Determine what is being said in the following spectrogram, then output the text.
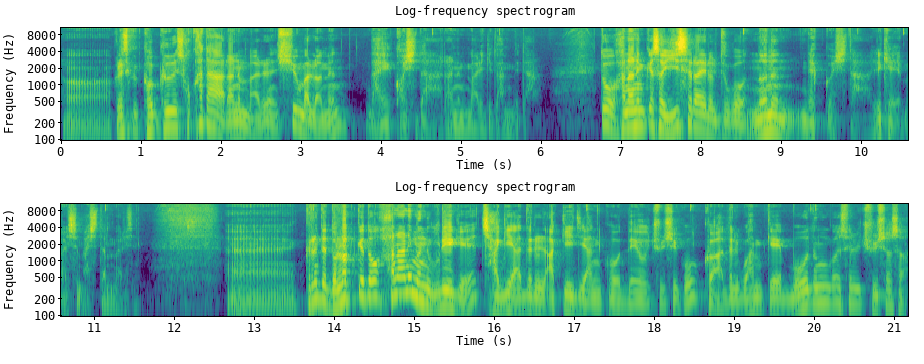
어, 그래서 그, 그 속하다라는 말은 쉬운 말로 하면 나의 것이다라는 말이기도 합니다. 또 하나님께서 이스라엘을 두고 너는 내 것이다 이렇게 말씀하시단 말이죠. 그런데 놀랍게도 하나님은 우리에게 자기 아들을 아끼지 않고 내어 주시고 그 아들과 함께 모든 것을 주셔서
